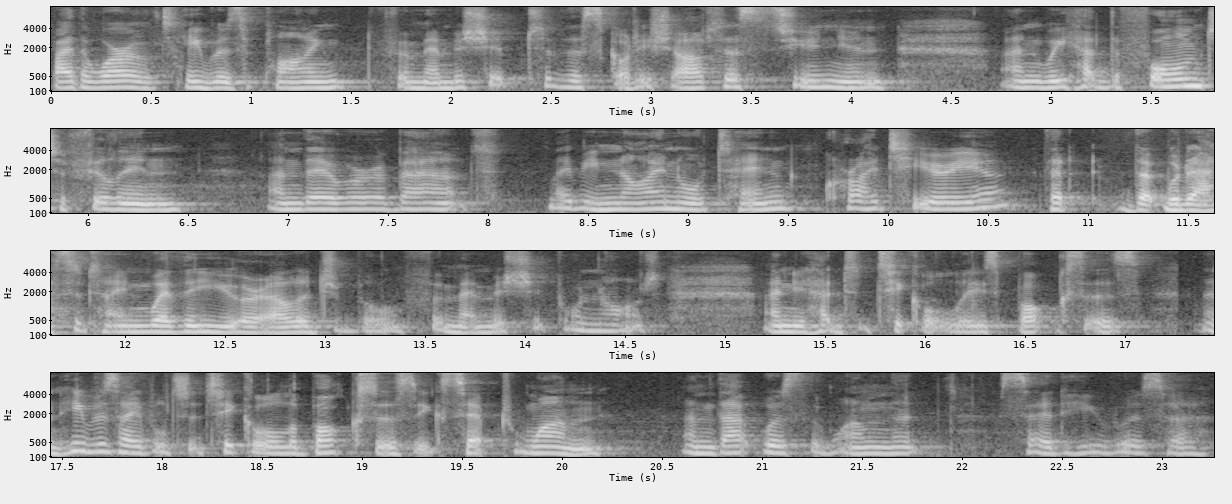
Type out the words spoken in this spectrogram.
by the world. He was applying for membership to the Scottish Artists Union and we had the form to fill in and there were about maybe nine or ten criteria that, that would ascertain whether you are eligible for membership or not. And you had to tick all these boxes. And he was able to tick all the boxes except one. And that was the one that said he was a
